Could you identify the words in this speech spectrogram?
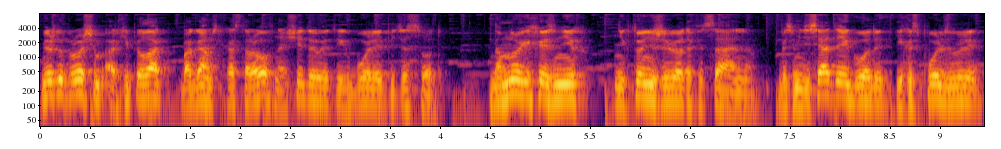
Между прочим, архипелаг Багамских островов насчитывает их более 500. На многих из них никто не живет официально. В 80-е годы их использовали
